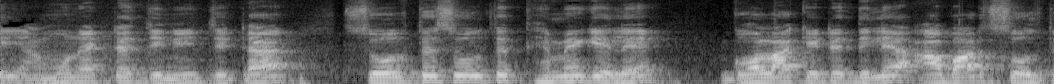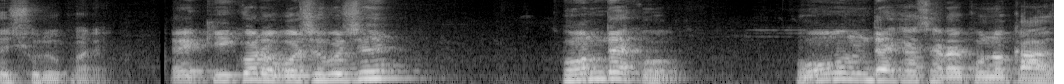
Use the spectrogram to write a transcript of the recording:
এই এমন একটা জিনিস যেটা চলতে চলতে থেমে গেলে গলা কেটে দিলে আবার চলতে শুরু করে। এই কি করো বসে বসে? ফোন দেখো। ফোন দেখা ছাড়া কোনো কাজ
